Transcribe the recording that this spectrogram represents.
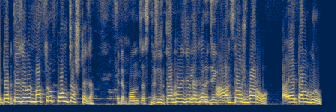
এটা পেয়ে যাবেন মাত্র পঞ্চাশ টাকা। এটা পঞ্চাশ টাকা। জি তারপরে যে দেখেন আট দশ বারো এটাল গ্রুপ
